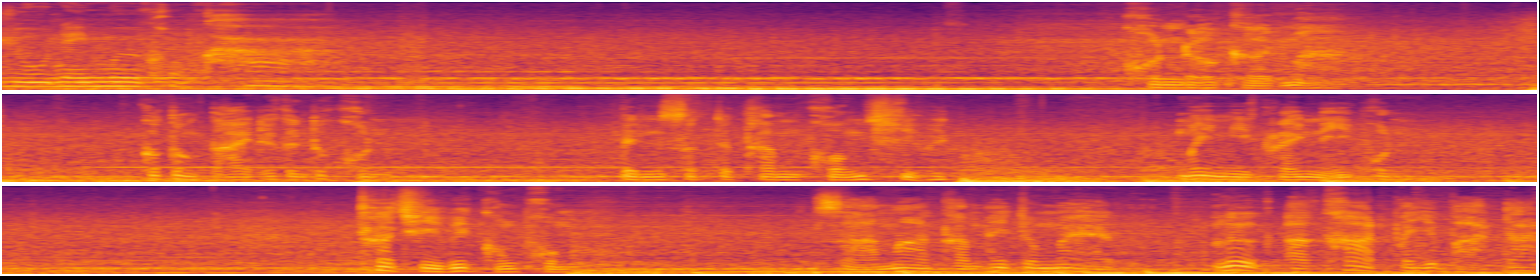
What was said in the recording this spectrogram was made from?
อยู่ในมือของข้า คนเราเกิดมา ก็ต้องตายด้วยกันทุกคน เป็นสัจธรรมของชีวิต ไม่มีใครหนีพ้น ถ้าชีวิตของผม สามารถทำให้เจ้าแม่เลิกอาฆาตพยาบาทได้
